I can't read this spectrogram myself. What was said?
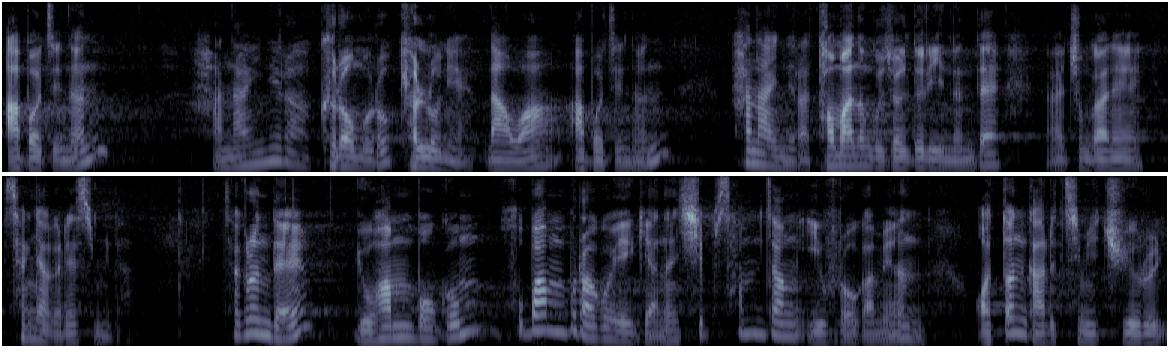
아버지는 하나이니라. 그러므로 결론이에요. 나와 아버지는 하나이니라. 더 많은 구절들이 있는데 아, 중간에 생략을 했습니다. 자, 그런데 요한복음 후반부라고 얘기하는 13장 이후로 가면 어떤 가르침이 주요를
